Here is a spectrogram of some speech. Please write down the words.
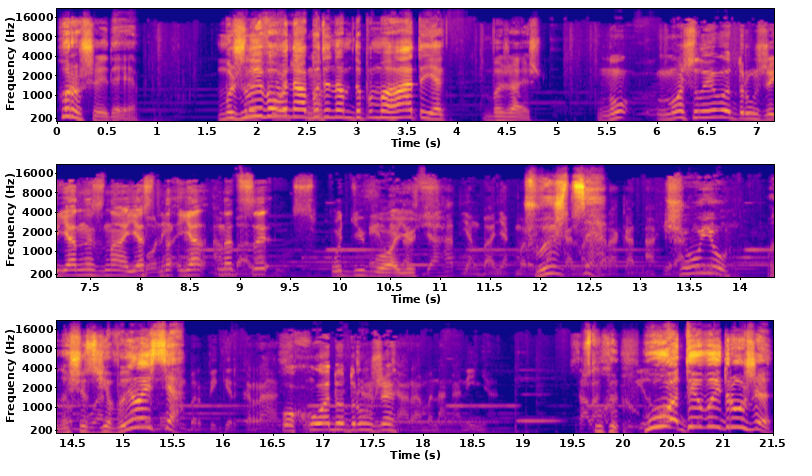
хороша ідея. Можливо, вона буде нам допомагати, як вважаєш. Ну, можливо, друже, я не знаю. Я, я на це сподіваюсь. Чуєш це? Чую. Вона що з'явилася? Походу, друже. Слухай, о, диви, друже!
